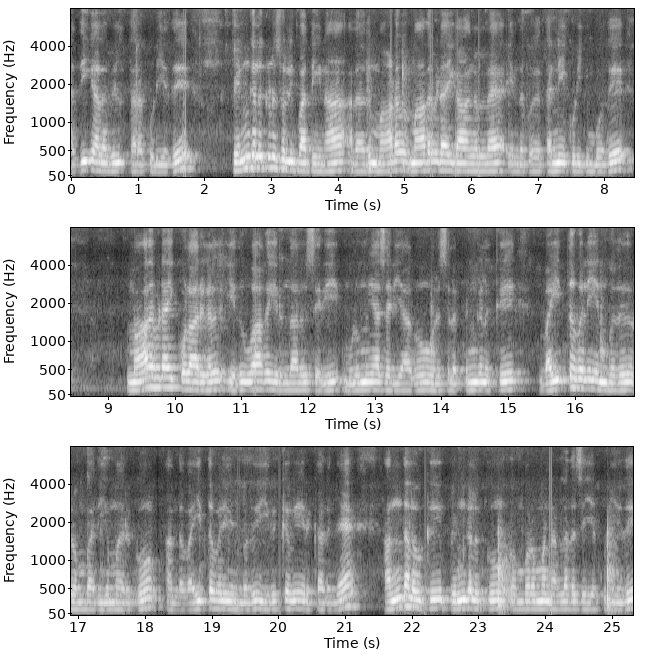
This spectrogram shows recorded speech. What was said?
அதிக அளவில் தரக்கூடியது. பெண்களுக்குன்னு சொல்லி பார்த்தீங்கன்னா அதாவது மாட மாதவிடாய் காலங்களில் இந்த தண்ணியை குடிக்கும்போது மாதவிடாய் கோளாறுகள் எதுவாக இருந்தாலும் சரி முழுமையாக சரியாகும். ஒரு சில பெண்களுக்கு வைத்த வலி என்பது ரொம்ப அதிகமாக இருக்கும். அந்த வைத்த வலி என்பது இருக்கவே இருக்காதுங்க. அந்த அளவுக்கு பெண்களுக்கும் ரொம்ப ரொம்ப நல்லதை செய்யக்கூடியது.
